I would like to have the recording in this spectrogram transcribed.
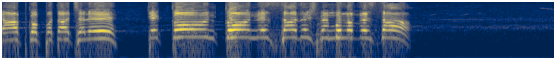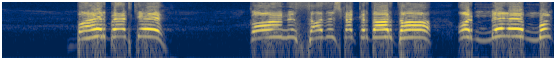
آپ کو پتا چلے کہ کون کون اس سازش میں ملوث تھا۔ باہر بیٹھ کے کون اس سازش کا کردار تھا اور میرے ملک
